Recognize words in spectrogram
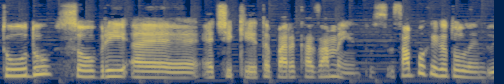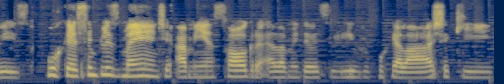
tudo sobre é, etiqueta para casamentos. Sabe por que eu estou lendo isso? Porque simplesmente a minha sogra, ela me deu esse livro porque ela acha que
